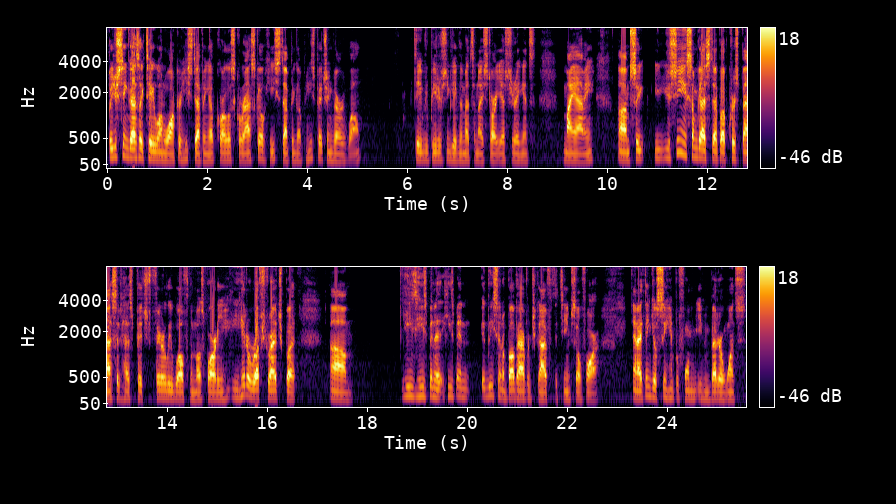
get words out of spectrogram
But you're seeing guys like Taijuan Walker, he's stepping up. Carlos Carrasco, he's stepping up and he's pitching very well. David Peterson gave the Mets a nice start yesterday against Miami. Um, so you're seeing some guys step up. Chris Bassitt has pitched fairly well for the most part. He, he hit a rough stretch, but um, he's he's been a, he's been at least an above average guy for the team so far, and I think you'll see him perform even better once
